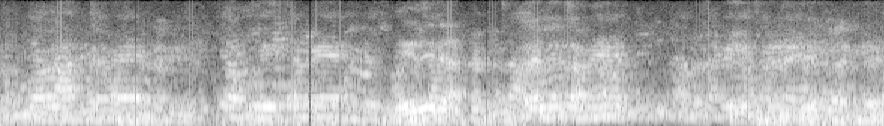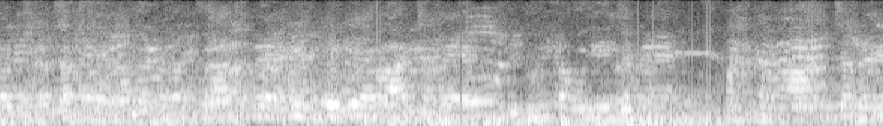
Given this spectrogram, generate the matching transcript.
नित्यवाचमे नित्यौलीचमे चालीचमे अंतरीचमे विवत्समे विवत्साचमे नित्यवाचमे नित्यौलीचमे अष्टवाचमे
